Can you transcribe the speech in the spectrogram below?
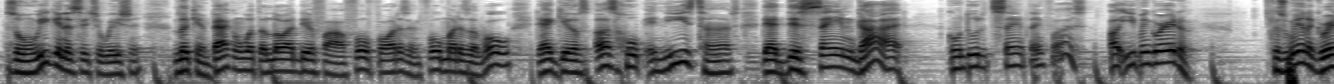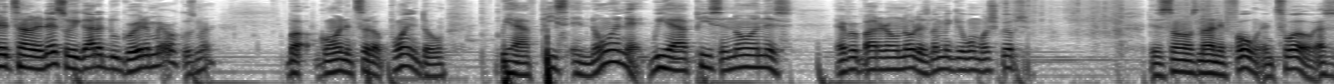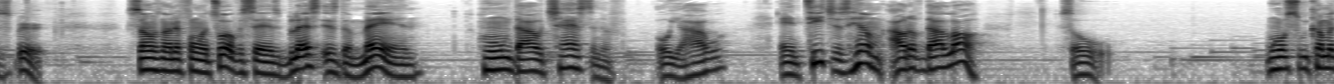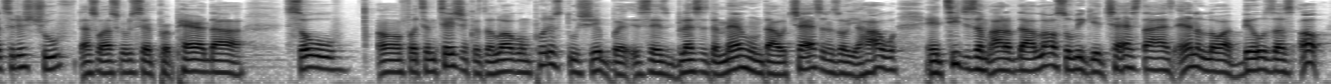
So when we get in a situation, looking back on what the Lord did for our forefathers and foremothers of old, that gives us hope in these times that this same God gonna do the same thing for us or even greater. Because we're in a greater time than this, so we got to do greater miracles, man. But going into the point, though, we have peace in knowing that. We have peace in knowing this. Everybody don't know this. Let me get one more scripture. This is Psalms 94 and 12. That's the spirit. Psalms 94 and 12, it says, Blessed is the man whom thou chasteneth, O Yahweh, and teaches him out of thy law. So once we come into this truth, that's why the scripture said, prepare thy soul um, for temptation, because the Lord gonna put us through shit. But it says, blesses the man whom thou chastenest, O Yahweh, and teaches him out of thy law. So we get chastised, and the Lord builds us up.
